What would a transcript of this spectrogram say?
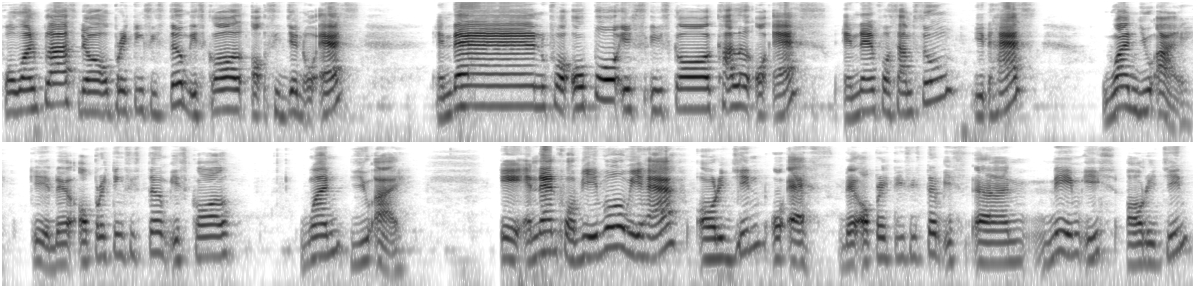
For OnePlus, the operating system is called Oxygen OS. And then for Oppo, it's, it's called Color OS. And then for Samsung, it has One UI. Okay, the operating system is called One UI. Okay, and then for Vivo, we have Origin OS. The operating system is uh, name is Origin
